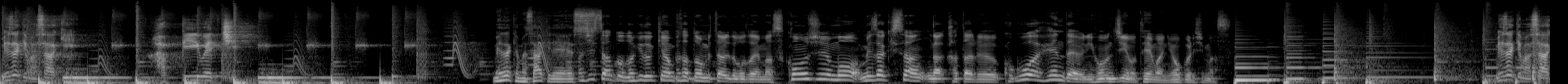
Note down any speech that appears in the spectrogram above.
目崎正明ハッピーウェッジ。目崎正明でアシすスタントドキドキキャンプ佐藤メタルでございます。今週も目崎さんが語るここが変だよ日本人をテーマにお送りします。目崎正明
